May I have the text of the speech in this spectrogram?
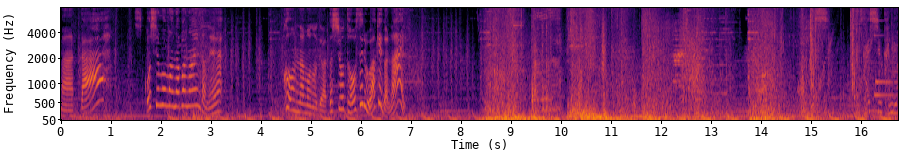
また？少しも学ばないんだね。こんなもので私を倒せるわけがない。よし回収完了。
